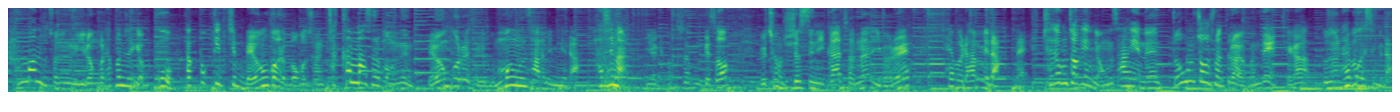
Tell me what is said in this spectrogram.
한 번도 저는 이런 걸 해본 적이 없고 떡볶이집 매운 거를 먹어도 저는 착한 맛으로 먹는 매운 거를 되게 못 먹는 사람입니다. 하지만 이렇게 박사분께서 요청을 주셨으니까 저는 이거를 해보려 합니다. 네 최종적인 영상에는 조금 조금씩만 들어갈 건데 제가 도전을 해보겠습니다.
